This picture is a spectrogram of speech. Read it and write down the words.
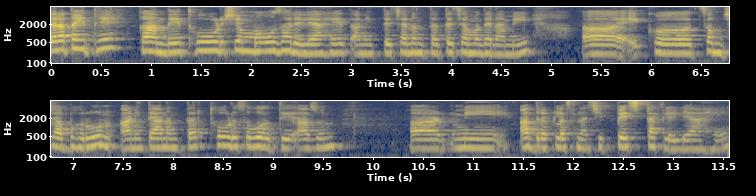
तर आता इथे कांदे थोडेसे मऊ झालेले आहेत आणि त्याच्यानंतर त्याच्यामध्ये ना मी एक चमचा भरून आणि त्यानंतर थोडंसं वरती अजून मी अद्रक लसणाची पेस्ट टाकलेली आहे.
